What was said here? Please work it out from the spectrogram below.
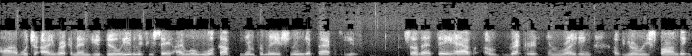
uh, which I recommend you do, even if you say, I will look up the information and get back to you, so that they have a record in writing of your responding.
